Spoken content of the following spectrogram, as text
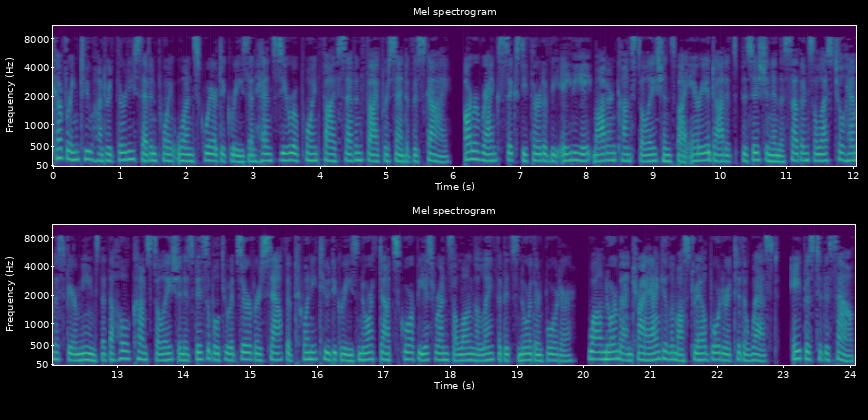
Covering 237.1 square degrees and hence 0.575% of the sky, Ara ranks 63rd of the 88 modern constellations by area. Its position in the southern celestial hemisphere means that the whole constellation is visible to observers south of 22 degrees north. Scorpius runs along the length of its northern border, while Norma and Triangulum Australe border it to the west, Apus to the south,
